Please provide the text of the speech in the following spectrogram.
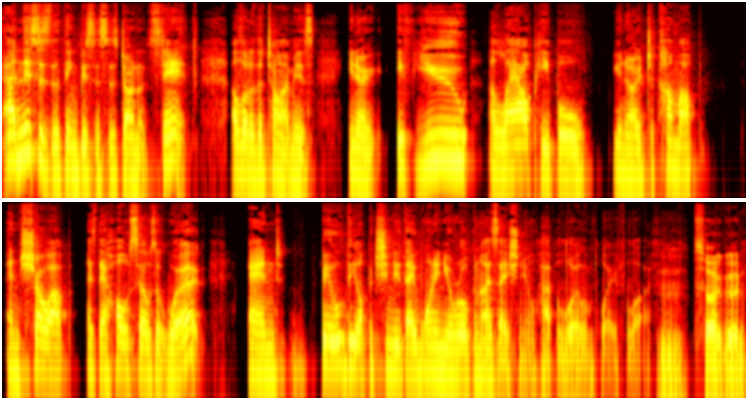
And this is the thing businesses don't understand a lot of the time is, you know, if you allow people, you know, to come up and show up as their whole selves at work, and build the opportunity they want in your organization, you'll have a loyal employee for life. So good.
